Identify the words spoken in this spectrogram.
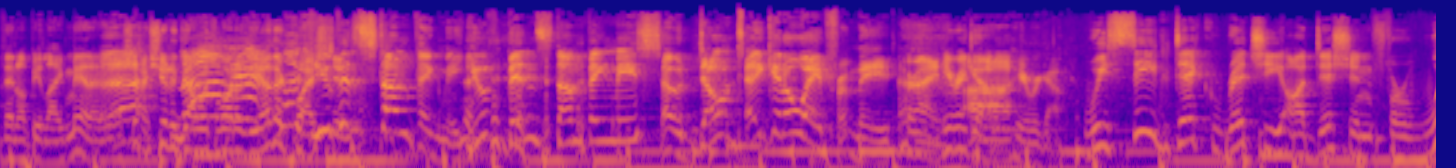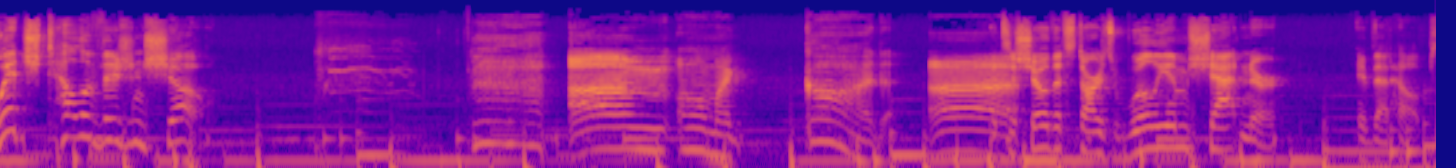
Then I'll be like, man, I, should have gone with No, one of the other look, questions. You've been stumping me. You've been stumping me, so don't take it away from me. All right, here we go. Uh, here we go. We see Dick Ritchie audition for which television show? Um. Oh my God. Uh. It's a show that stars William Shatner. If that helps.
